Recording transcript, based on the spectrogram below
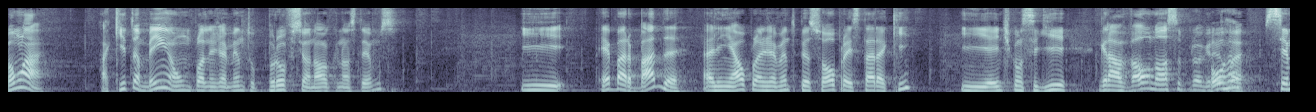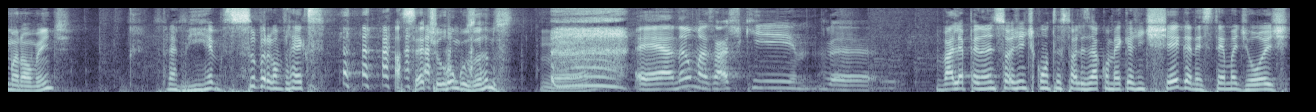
Vamos lá. Aqui também é um planejamento profissional que nós temos. E é barbada alinhar o planejamento pessoal para estar aqui e a gente conseguir gravar o nosso programa Porra. semanalmente? Pra mim é super complexo. Há sete longos anos? É, não, mas acho que é, vale a pena só a gente contextualizar como é que a gente chega nesse tema de hoje.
